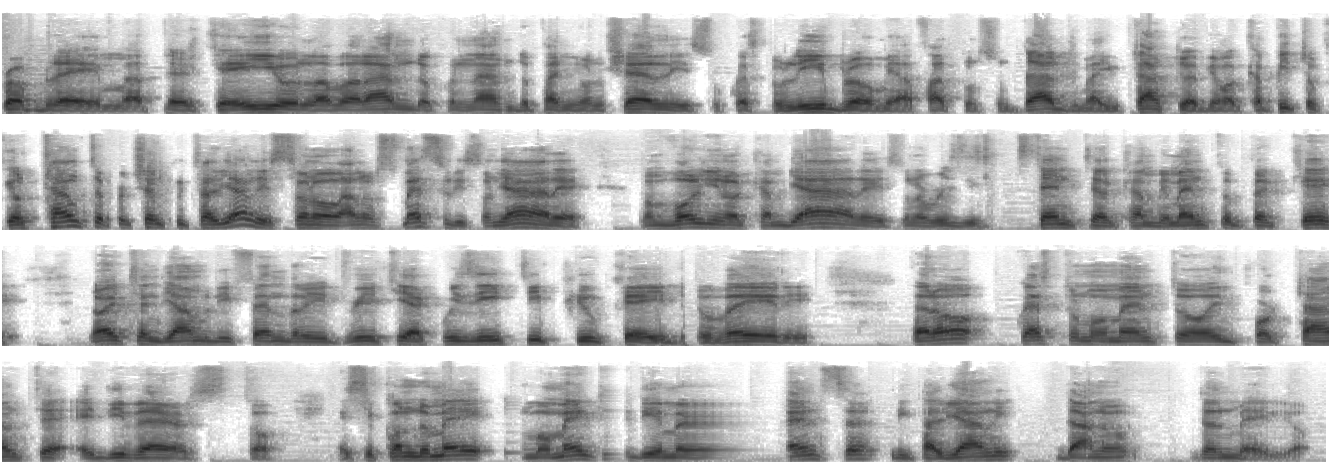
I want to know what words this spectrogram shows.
problema perché io lavorando con Nando Pagnoncelli su questo libro mi ha fatto un sondaggio mi ha aiutato e abbiamo capito che l'80% italiani sono, hanno smesso di sognare non vogliono cambiare sono resistenti al cambiamento perché noi tendiamo a difendere i diritti acquisiti più che i doveri però questo momento importante è diverso e secondo me in momenti di emergenza gli italiani danno del meglio.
